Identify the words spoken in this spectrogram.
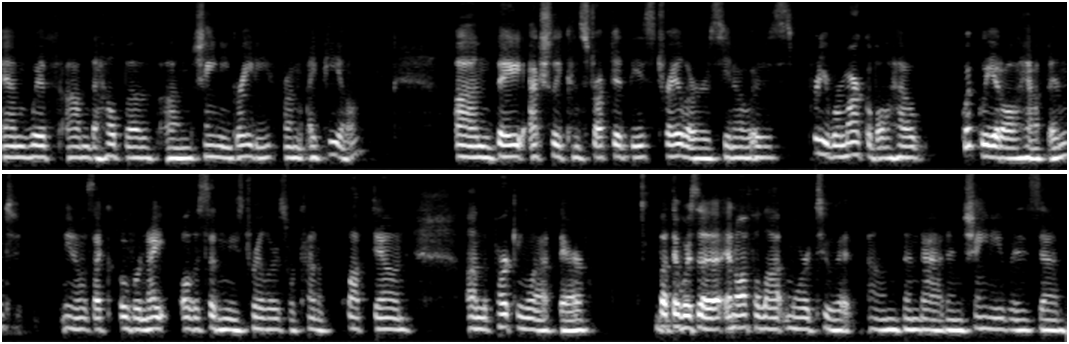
and with the help of um, Shani Grady from IPO, um, they actually constructed these trailers. You know, it was pretty remarkable how quickly it all happened. You know, it was like overnight, all of a sudden these trailers were kind of plopped down on the parking lot there. But there was a, an awful lot more to it um, than that. And Shani was um,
